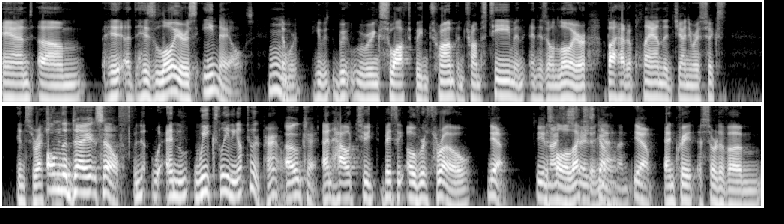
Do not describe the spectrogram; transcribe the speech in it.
and um, his, his lawyers' emails that were he was were being swapped between Trump and Trump's team and, and his own lawyer about how to plan the January 6th insurrection. On the day itself. And weeks leading up to it, apparently. Okay. And how to basically overthrow Yeah. The this United whole States election, yeah. government. Yeah. and create a sort of, um,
